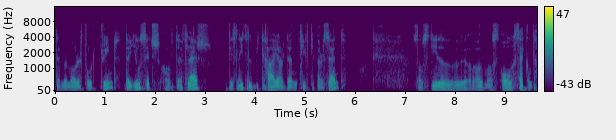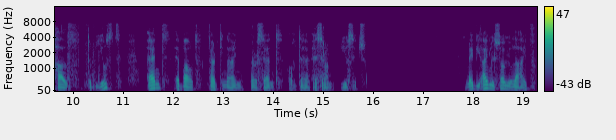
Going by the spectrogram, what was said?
the memory footprint, the usage of the flash, it is little bit higher than 50%. So still uh, almost all second half to be used and about 39% of the SRAM usage. Maybe I will show you live.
